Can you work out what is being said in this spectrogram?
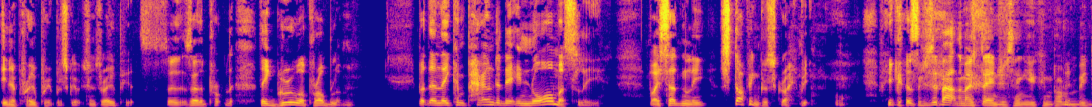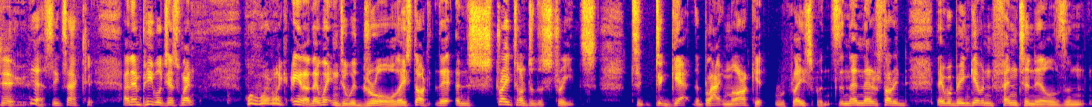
inappropriate prescriptions for opiates. So, so the, they grew a problem, but then they compounded it enormously by suddenly stopping prescribing because Which is about the most dangerous thing you can probably do. Yes, exactly. And then people just went, well, where am I? You know, they went into withdrawal. They started they, and straight onto the streets to, to get the black market replacements. And then they started, they were being given fentanyls and,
